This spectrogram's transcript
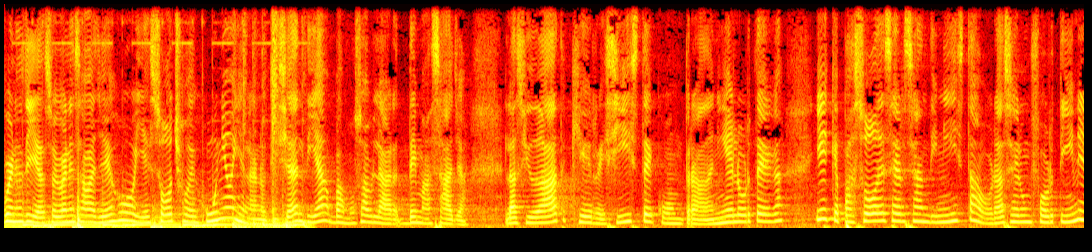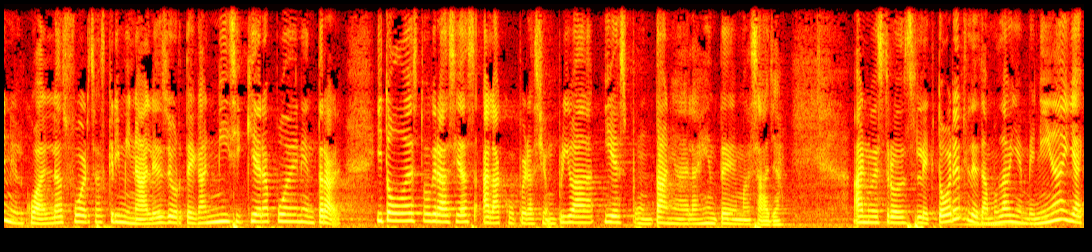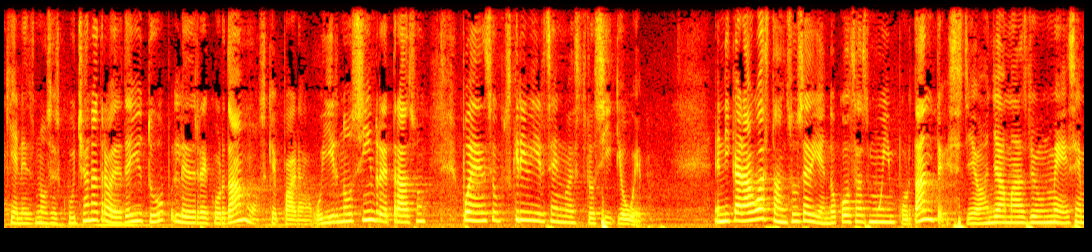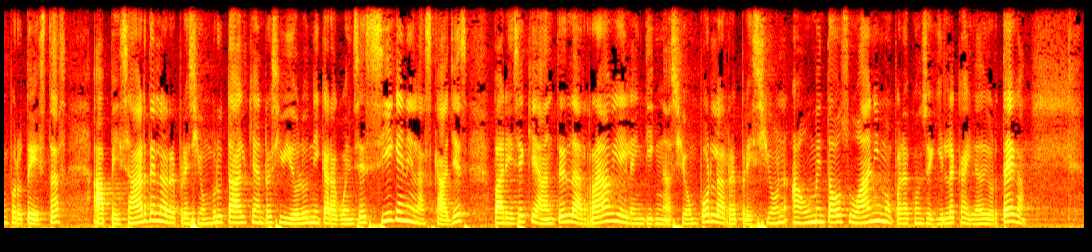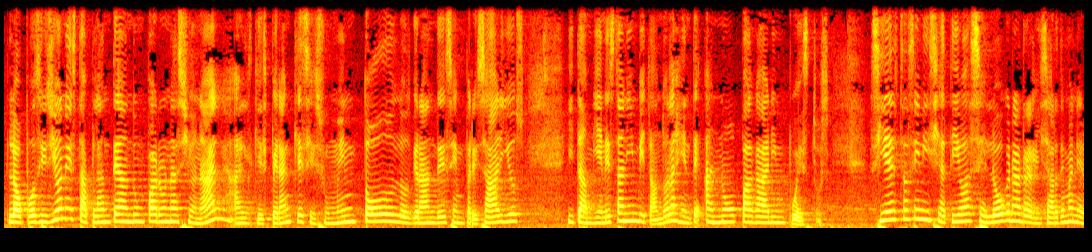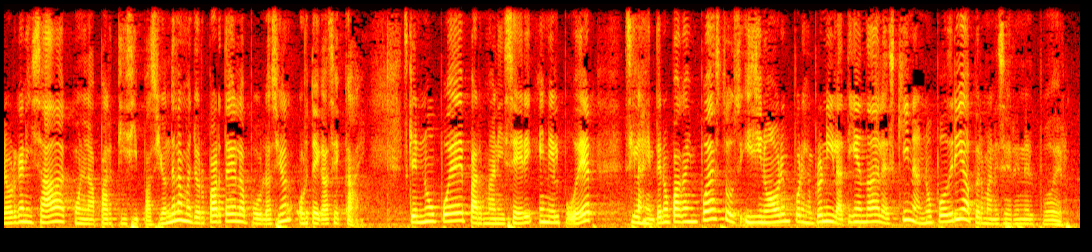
Buenos días, soy Vanessa Vallejo, hoy es 8 de junio y en la noticia del día vamos a hablar de Masaya, la ciudad que resiste contra Daniel Ortega y que pasó de ser sandinista ahora a ser un fortín en el cual las fuerzas criminales de Ortega ni siquiera pueden entrar. Y todo esto gracias a la cooperación privada y espontánea de la gente de Masaya. A nuestros lectores les damos la bienvenida y a quienes nos escuchan a través de YouTube les recordamos que para oírnos sin retraso pueden suscribirse en nuestro sitio web. En Nicaragua están sucediendo cosas muy importantes. Llevan ya más de un mes en protestas. A pesar de la represión brutal que han recibido los nicaragüenses, siguen en las calles. Parece que antes la rabia y la indignación por la represión ha aumentado su ánimo para conseguir la caída de Ortega. La oposición está planteando un paro nacional al que esperan que se sumen todos los grandes empresarios y también están invitando a la gente a no pagar impuestos. Si estas iniciativas se logran realizar de manera organizada con la participación de la mayor parte de la población, Ortega se cae. Es que no puede permanecer en el poder si la gente no paga impuestos y si no abren, por ejemplo, ni la tienda de la esquina, no podría permanecer en el poder.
